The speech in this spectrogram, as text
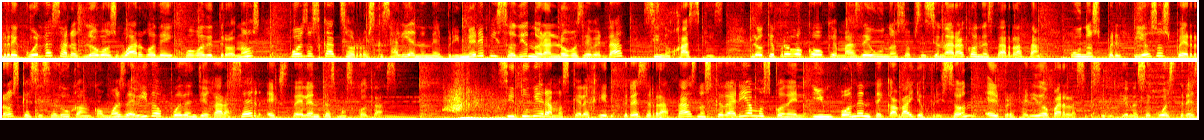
¿Recuerdas a los lobos Wargo de Juego de Tronos? Pues los cachorros que salían en el primer episodio no eran lobos de verdad, sino huskies, lo que provocó que más de uno se obsesionara con esta raza, unos preciosos perros que si se educan como es debido pueden llegar a ser excelentes mascotas. Si tuviéramos que elegir tres razas, nos quedaríamos con el imponente caballo frisón, el preferido para las exhibiciones ecuestres,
